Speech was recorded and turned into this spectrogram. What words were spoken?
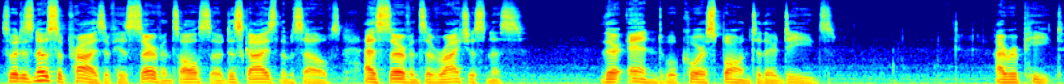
So it is no surprise if his servants also disguise themselves as servants of righteousness their end will correspond to their deeds. I repeat,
